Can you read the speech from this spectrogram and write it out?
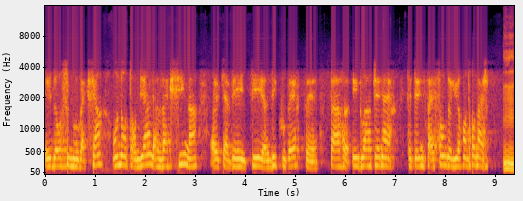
Et dans ce mot vaccin, on entend bien la vaccine hein, euh, qui avait été euh, découverte euh, par Edward Jenner. C'était une façon de lui rendre hommage. Mmh.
